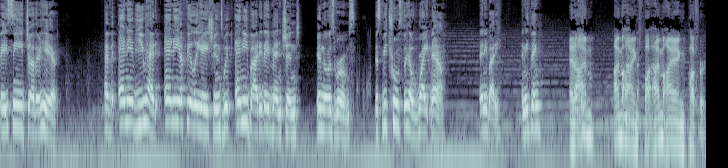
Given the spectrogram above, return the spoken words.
Facing each other here. Have any of you had any affiliations with anybody they mentioned in those rooms? Let's be truthful here right now. Anybody? Anything? And Nothing? I'm I'm eyeing Fu- I'm eyeing Puffer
